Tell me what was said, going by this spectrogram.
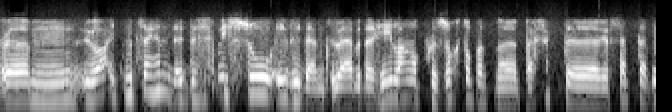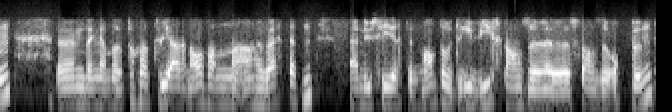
Um, ja, ik moet zeggen, het is niet zo evident. We hebben er heel lang op gezocht op een uh, perfect uh, recept hebben. Uh, ik denk dat we er toch wel twee jaar en een half aan, aan gewerkt hebben. En nu zie je maand of drie, vier staan ze, staan ze op punt.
